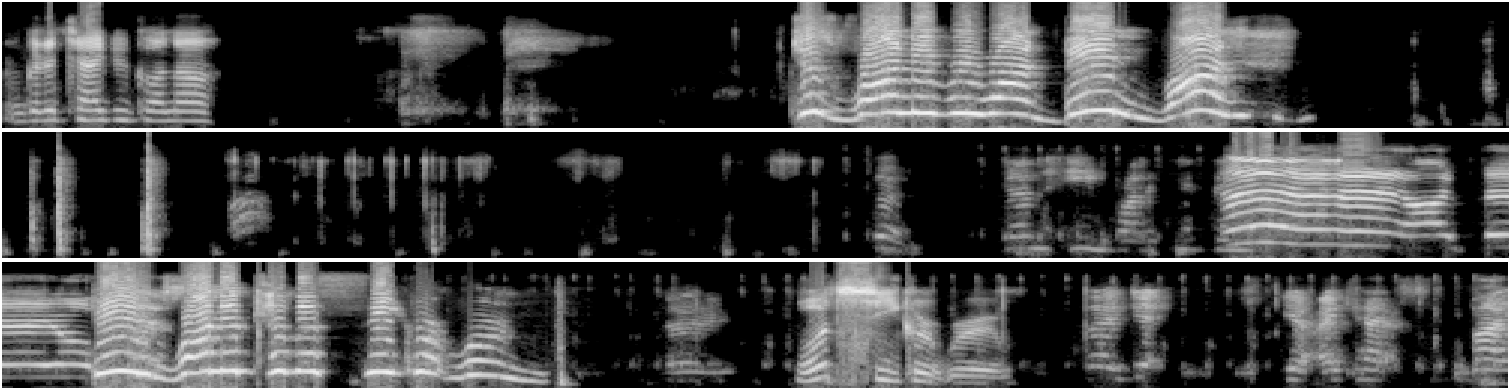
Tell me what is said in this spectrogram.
I'm gonna tag you, Conner. Just run, everyone. Ben, run. Hey, I failed. Ben, run into the secret room. What secret room? Yeah, I can't. Bye.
